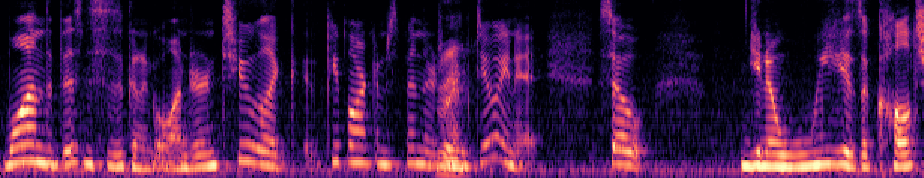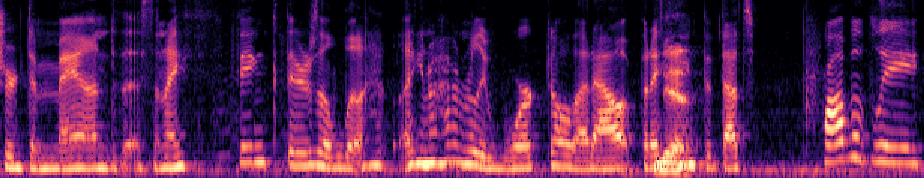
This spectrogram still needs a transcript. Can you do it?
one, the business is going to go under, and two, like, people aren't going to spend their time Right. doing it. So, you know, we as a culture demand this. And I think there's a little, you know, I haven't really worked all that out, but I Yeah. think that that's probably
